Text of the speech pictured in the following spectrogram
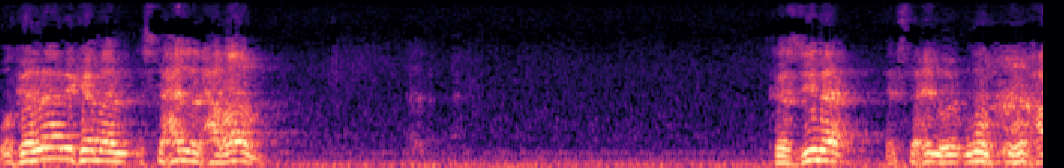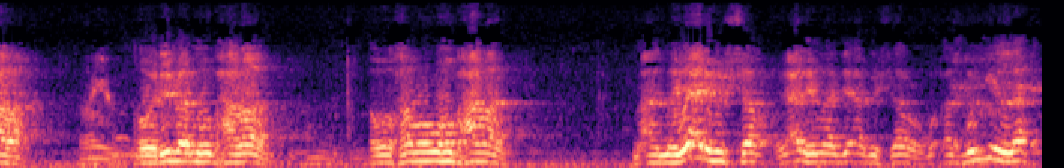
وكذلك من استحل الحرام. كالزنا يستحله وهو حرام. أو الربا وهو بحرام. أو الخمر وهو بحرام. مع أنه يعرف الشرع ويعرف ما جاء بالشرع وقد بين له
